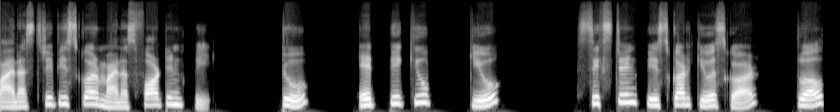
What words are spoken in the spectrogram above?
minus three P square minus fourteen P two eight P cube Q sixteen P square Q square twelve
